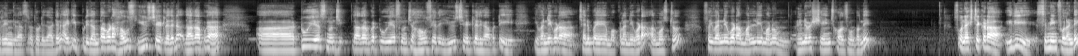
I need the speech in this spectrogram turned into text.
గ్రీన్ గ్రాసరీ తోటి గార్డెన్. అయితే ఇప్పుడు ఇదంతా కూడా హౌస్ యూజ్ చేయట్లేదండి. దాదాపుగా టూ ఇయర్స్ నుంచి దాదాపుగా టూ ఇయర్స్ నుంచి హౌస్ అయితే యూజ్ చేయట్లేదు కాబట్టి ఇవన్నీ కూడా చనిపోయే మొక్కలన్నీ కూడా ఆల్మోస్ట్ సో ఇవన్నీ కూడా మళ్ళీ మనం రెనోవేట్ చేయించుకోవాల్సి ఉంటుంది. సో నెక్స్ట్ ఇక్కడ ఇది స్విమ్మింగ్ పూల్ అండి.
